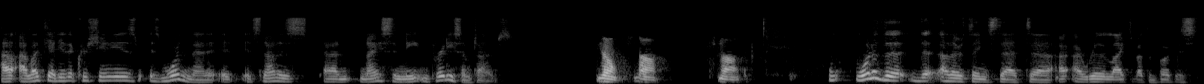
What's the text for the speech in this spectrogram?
I, I like the idea that Christianity is, is more than that. It, it, it's not as uh, nice and neat and pretty sometimes. no, it's not. It's not. One of the, the other things that uh, I, I really liked about the book is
